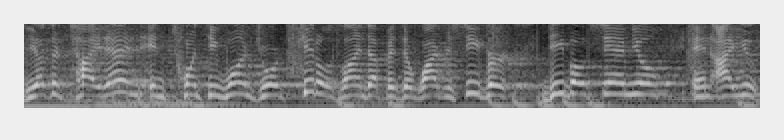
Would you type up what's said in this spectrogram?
The other tight end in 21, George Kittle's lined up as a wide receiver. Deebo Samuel and Aiyuk.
